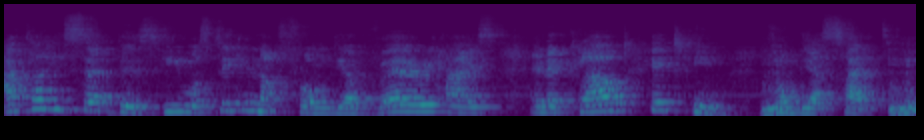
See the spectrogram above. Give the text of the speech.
After he said this, he was taken up from their very eyes, and a cloud hid him mm-hmm. from their sight. Mm-hmm.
